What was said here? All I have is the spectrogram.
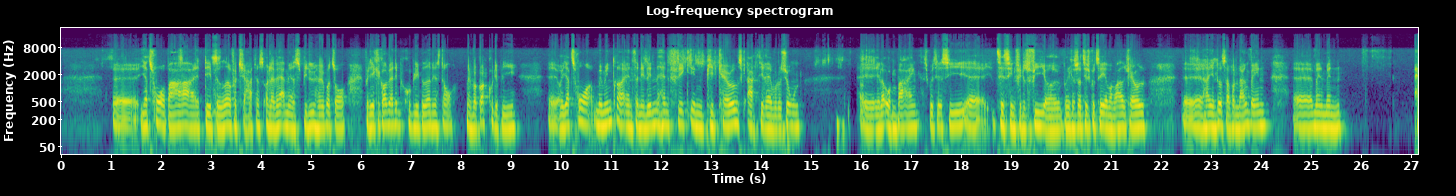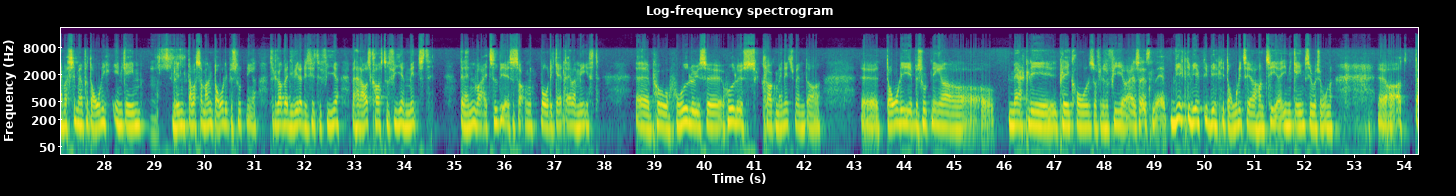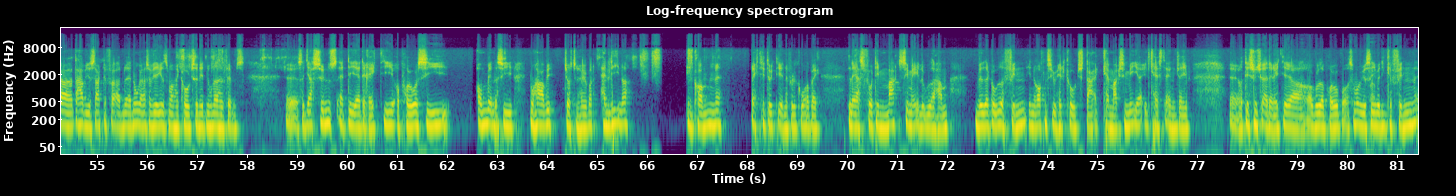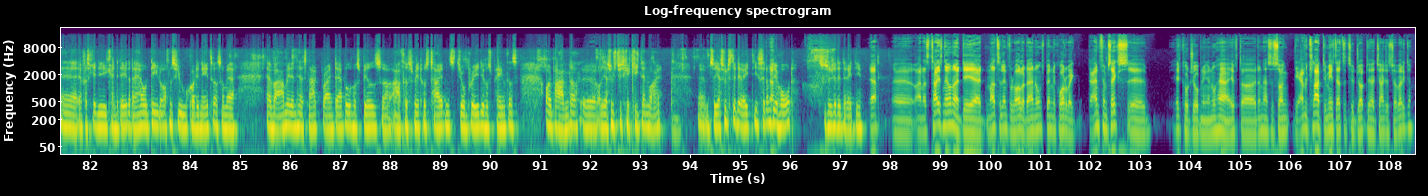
Øh, jeg tror bare, at det er bedre for Chargers at lade være med at spille Herberts år, for det kan godt være, at det kunne blive bedre næste år, men hvor godt kunne det blive? Øh, og jeg tror, med mindre Anthony Lynn, han fik en Pete Carrollsk-agtig revolution, øh, eller åbenbaring, skulle jeg til at sige, øh, til sin filosofi, og man kan så diskutere, hvor meget Carroll øh, har ændret sig på den lange bane, øh, men, men han var simpelthen for dårlig in-game. Mm. Der var så mange dårlige beslutninger, så det kan godt være, at de vinder de sidste fire, men han har også kostet fire mindst. Den anden i tidligere i sæsonen, hvor det galt allermest øh, på hovedløs, øh, hovedløs clock management og øh, dårlige beslutninger og mærkelige play calls og filosofier. Altså sådan, virkelig, virkelig, virkelig dårligt til at håndtere in-game situationer. Øh, og der, der har vi jo sagt det før, at nogle gange så virker det som om han coachede 1990. Øh, så jeg synes, at det er det rigtige at prøve at sige, omvendt at sige, nu har vi Justin Herbert. Han ligner en kommende rigtig dygtig NFL quarterback. Lad os få det maksimale ud af ham ved at gå ud og finde en offensiv head coach, der kan maksimere et kasteangreb. Øh, og det synes jeg er det rigtige at, at gå ud og prøve på. Og så må vi jo se, hvad de kan finde af, af forskellige kandidater. Der er jo en del offensive koordinatorer, som er, er varme i den her snak. Brian Dabble hos Bills, og Arthur Smith hos Titans, Joe Brady hos Panthers, og et par andre. Øh, og jeg synes, de skal kigge den vej. Øhm, så jeg synes, det er det rigtige. Selvom ja. det er hårdt, så synes jeg, det er det rigtige. Ja. Uh, Anders Theis nævner, at det er et meget talentfuldt hold, og der er en ung spændende quarterback. Der er en 5-6 uh, headcoach-åbninger nu her efter den her sæson. Det er vel klart det mest attraktive job, det her Chargers job, er det ikke det?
